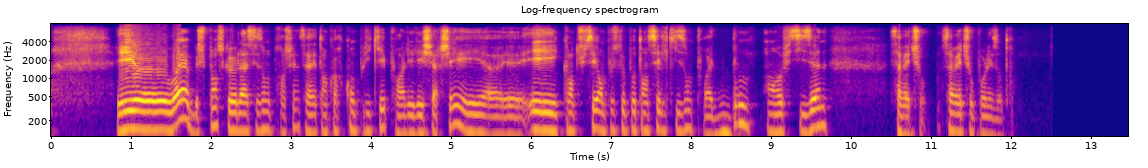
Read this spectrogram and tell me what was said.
Et euh, ouais, bah, je pense que la saison prochaine, ça va être encore compliqué pour aller les chercher. Et, euh, et quand tu sais en plus le potentiel qu'ils ont pour être bons en off-season, ça va être chaud. Ça va être chaud pour les autres.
